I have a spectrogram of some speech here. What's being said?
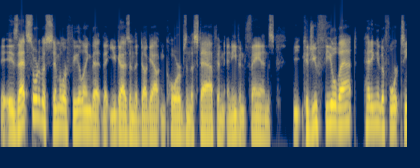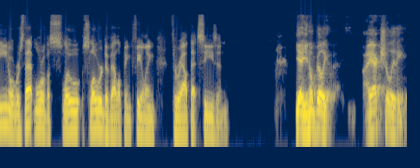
is that sort of a similar feeling that that you guys in the dugout and Corbs and the staff and, and even fans could you feel that heading into 14 or was that more of a slow slower developing feeling throughout that season? Yeah you know billy i actually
